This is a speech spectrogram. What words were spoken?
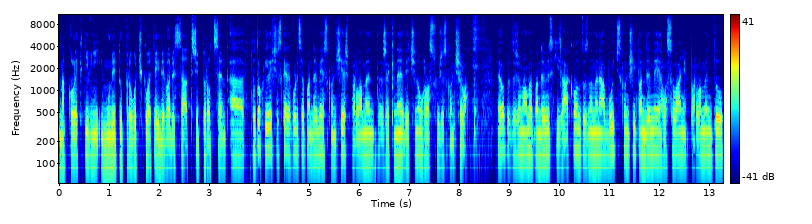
na kolektivní imunitu provočkovat těch 93%. A v tuto chvíli v České republice pandemie skončí, až parlament řekne většinou hlasů, že skončila jo, protože máme pandemický zákon, to znamená, buď skončí pandemie hlasováním v parlamentu,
